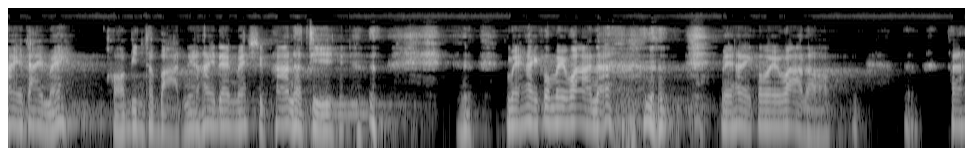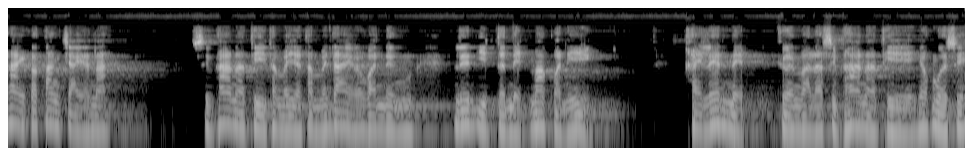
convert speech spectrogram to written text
ให้ได้ไหม ขอบินทบาทเนี่ยให้ได้ไหมสิบห้านาที ไม่ให้ก็ไม่ว่านะ ไม่ให้ก็ไม่ว่าหรอก ถ้าให้ก็ตั้งใจนะสิบห้านาทีทำไมจะทำไม่ได้ วันหนึ่งเล่นอินเทอร์เน็ตมากกว่านี้อีก ใครเล่นเน็ตเกินวันละสิบห้านาที ยกมือสิ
